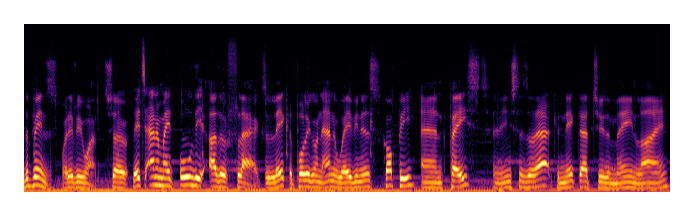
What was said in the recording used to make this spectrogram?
Depends, whatever you want. So let's animate all the other flags. Select the polygon and the waviness, copy and paste an instance of that, connect that to the main line,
